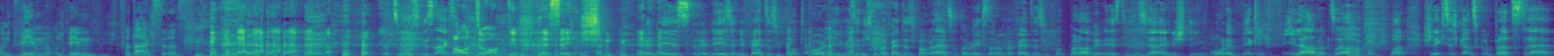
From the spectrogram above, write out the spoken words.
und wem, und wem verdankst du das? Dazu muss gesagt sein, Auto-Optimization. René ist, René ist in die Fantasy Football League. Wir sind nicht nur bei Fantasy Formel 1 unterwegs, sondern bei Fantasy Football auch. René ist dieses Jahr eingestiegen, ohne wirklich viel Ahnung zu haben vom Sport. Schlägt sich ganz gut, Platz 3.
